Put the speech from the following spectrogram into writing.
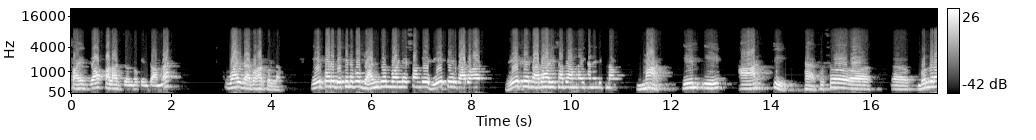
শয়ে জফলার জন্য কিন্তু আমরা ওয়াই ব্যবহার করলাম। এরপরে দেখে নেব ব্যঞ্জন বর্ণের সঙ্গে রেফের ব্যবহার। রেফের ব্যবহার হিসাবে আমরা এখানে লিখলাম মার্ক, এম এ আর কে। হ্যাঁ তো বন্ধুরা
